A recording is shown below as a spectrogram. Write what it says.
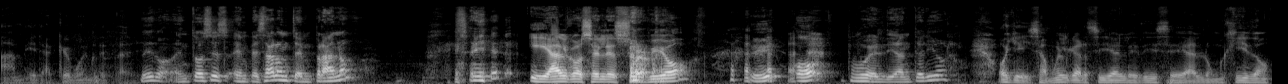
Ah, mira, qué buen detalle. Digo, entonces empezaron temprano, ¿sí? Y algo se les subió. O fue el día anterior. Oye, y Samuel García le dice al ungido,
